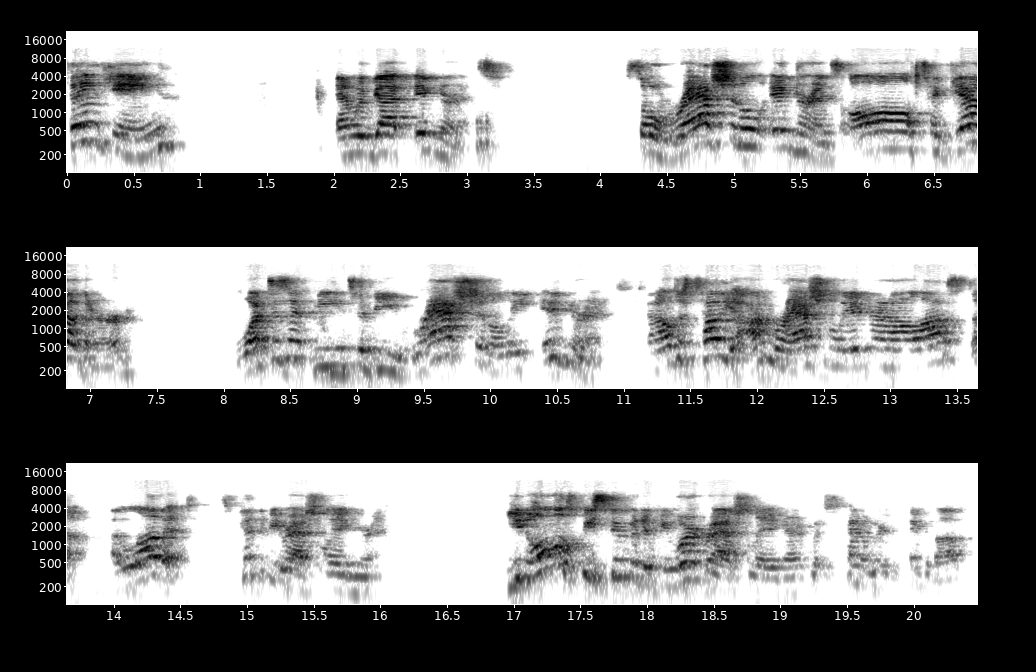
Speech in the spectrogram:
thinking and we've got ignorance. So rational ignorance all together, what does it mean to be rationally ignorant? And I'll just tell you, I'm rationally ignorant on a lot of stuff. I love it. It's good to be rationally ignorant. You'd almost be stupid if you weren't rationally ignorant, which is kind of weird to think about.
